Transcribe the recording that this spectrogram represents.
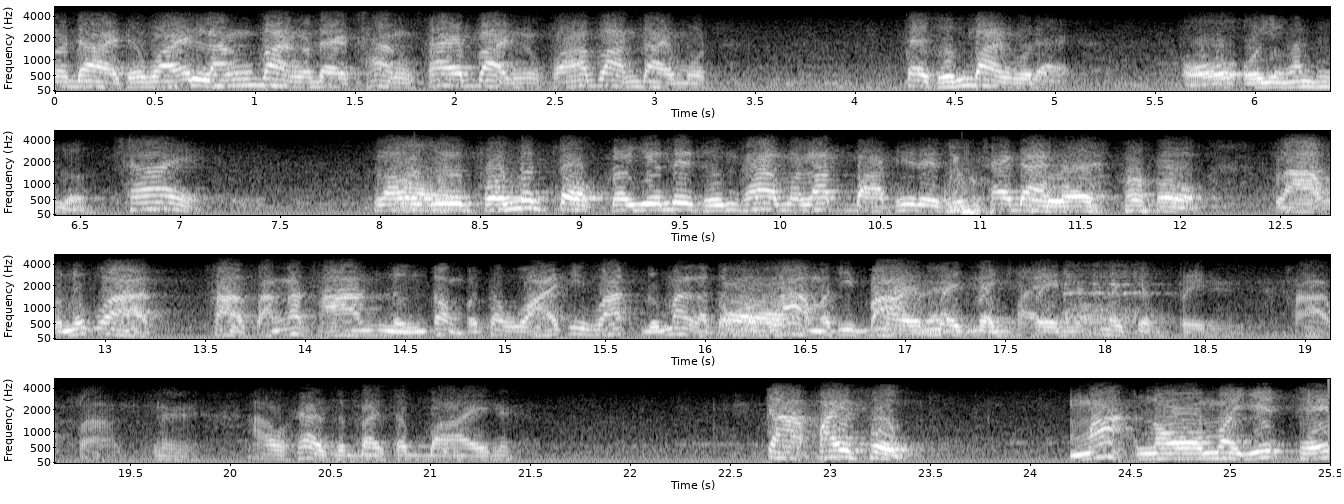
ก็ได้ ถวายหลังบ้านก็ได้ข้างซ้ายบ้านกับขวาบ้านได้หมดใต้ถุนบ้านก็ได้โอ้โอ้อยังงั้นเถอะเหรอใช่ เราอ๋อยืนฝนมันตก เรายืนได้ถุนข้าวมารับบาตรที่ได้ถุนใช้ได้เลยโอ้โหเปล่าก็นึกว่าถ้าสังฆทานหนึ่งต้องไปถวายที่วัด หรือไม่ก็ต้องเอาล่ามาที่บ้านไม่ไม่นะจำเป็นไม่จำเป็นครับครับนะเอาแค่สบายสบายๆนะจะไปฝึกมโนมยิทธิ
